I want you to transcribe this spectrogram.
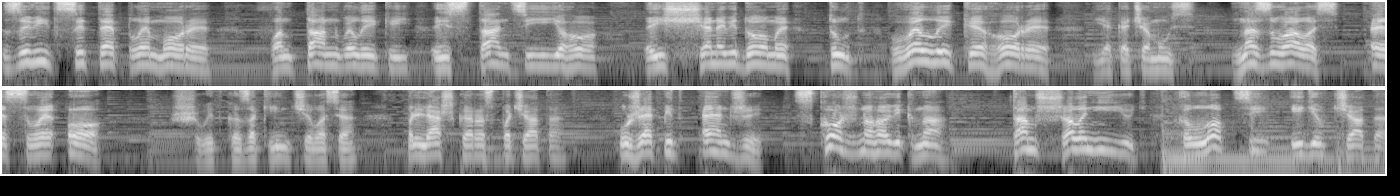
звідси тепле море, фонтан великий із станції його, і ще невідоме тут велике горе, яке чомусь назвалось СВО. Швидко закінчилася, пляшка розпочата, уже під Енджі з кожного вікна. Там шаленіють хлопці і дівчата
